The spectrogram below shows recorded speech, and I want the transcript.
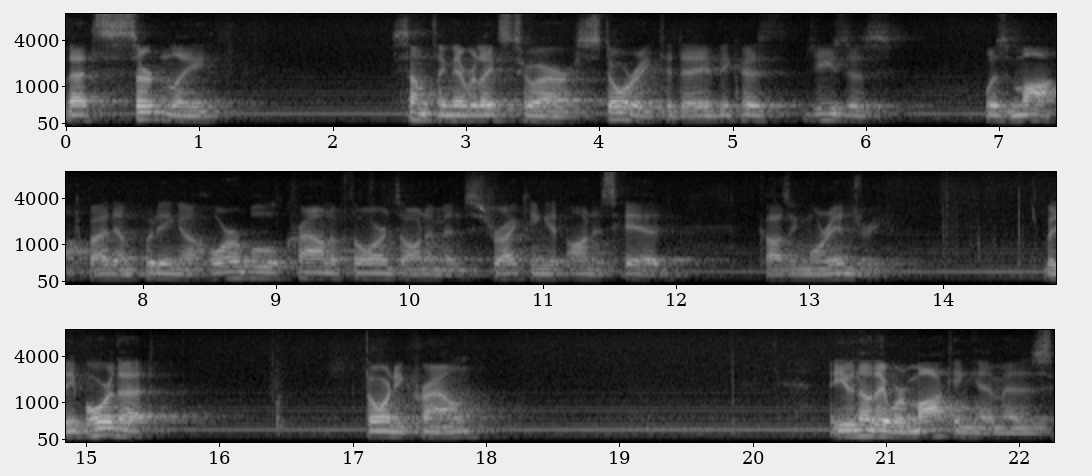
that's certainly something that relates to our story today because Jesus was mocked by them putting a horrible crown of thorns on him and striking it on his head, causing more injury. But he bore that thorny crown even though they were mocking him as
